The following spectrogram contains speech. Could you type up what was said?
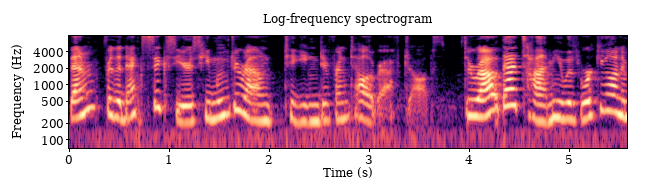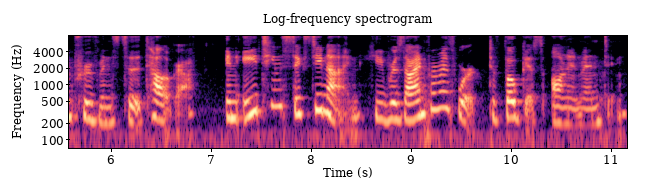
Then, for the next six years, he moved around taking different telegraph jobs. Throughout that time, he was working on improvements to the telegraph. In 1869, he resigned from his work to focus on inventing.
